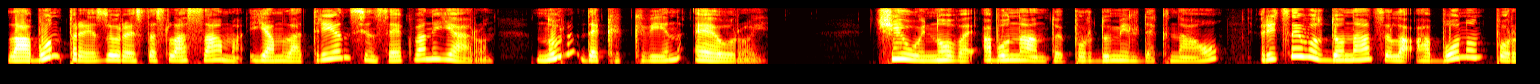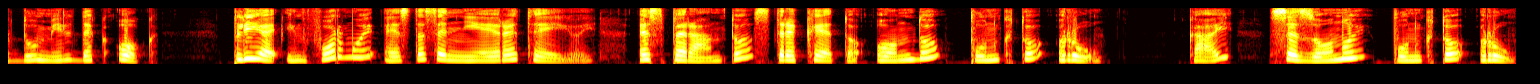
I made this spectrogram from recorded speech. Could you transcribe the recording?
La bonprezo restas la sama, jam la trian sinsekvan jaron, nur dek kvin euroj. Ciui novai abonantoj por 2019 ricevos donace la abonon por 2010. Plia informoj estas en niei reteioi esperanto-ondo.ru kaj sezonoj.ru.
